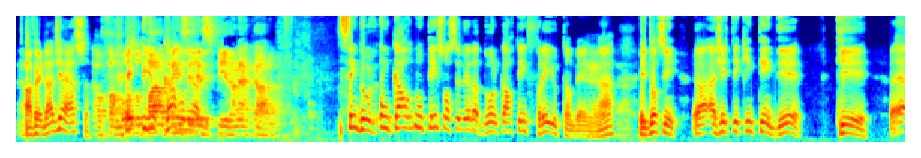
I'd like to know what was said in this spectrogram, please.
É. A verdade é essa. É o famoso e, parabéns e, e respira, né, cara? Sem dúvida. Um carro não tem só acelerador, o carro tem freio também, é, né? É. Então, assim, a, a, gente tem que entender que. É,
